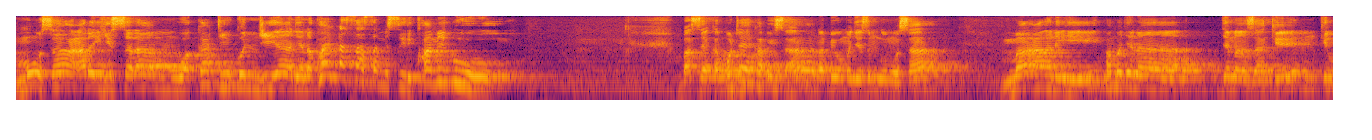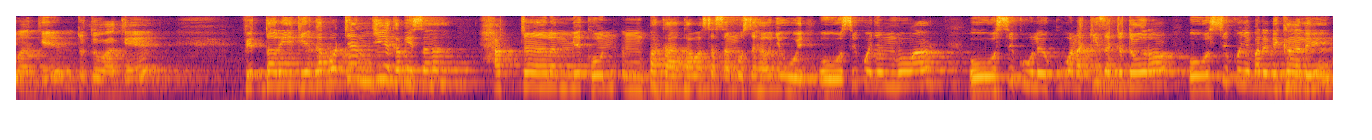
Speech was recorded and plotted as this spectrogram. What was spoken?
Musa alayhi salam, wakati yuko njiani anakwenda sasa Misri kwa miguu, basi akapotea kabisa nabii wa Mwenyezi Mungu Musa maalihi, pamoja na jamaa zake, mke wake, mtoto wake fi tariqi, akapotea njia kabisa. Hata lam yakun, mpaka akawa sasa Musa hajui usiku wenye mvua, usiku uliokuwa na kiza totoro, usiku wenye baridi kali.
